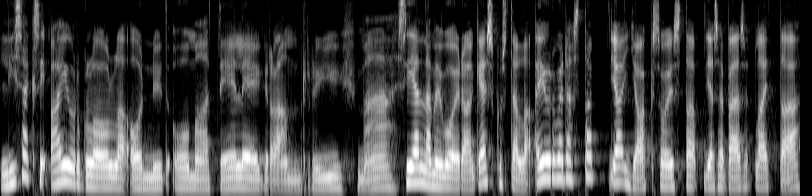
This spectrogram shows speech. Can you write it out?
Lisäksi Ayurglowlla on nyt oma Telegram-ryhmä. Siellä me voidaan keskustella Ayurvedasta ja jaksoista, ja sä pääset laittaa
